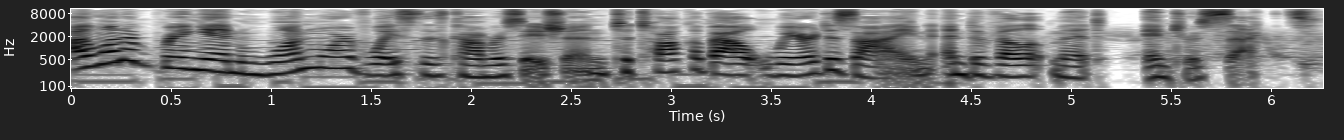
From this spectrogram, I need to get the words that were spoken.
I want to bring in one more voice to this conversation to talk about where design and development intersect.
